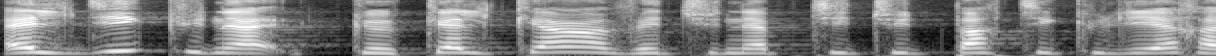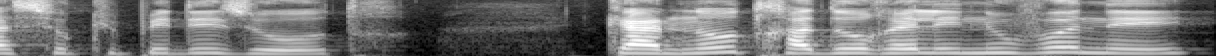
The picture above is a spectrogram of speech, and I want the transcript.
Elle dit que quelqu'un avait une aptitude particulière à s'occuper des autres, qu'un autre adorait les nouveau-nés,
